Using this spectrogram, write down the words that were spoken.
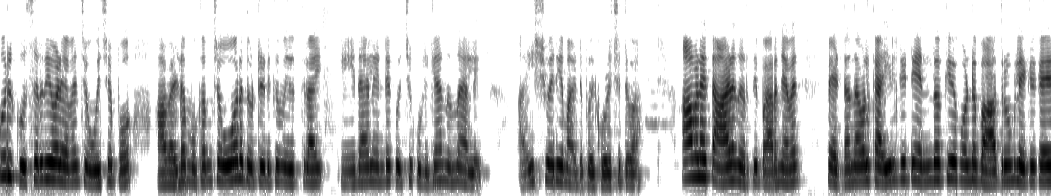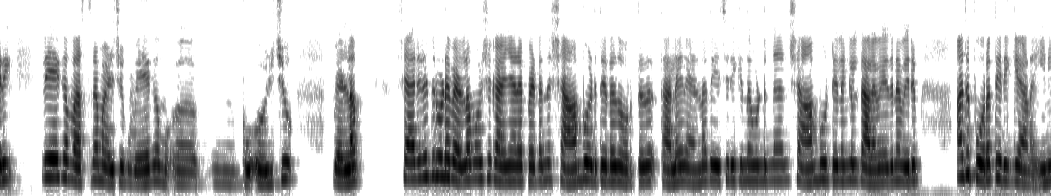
ഒരു കുസൃതിയോടെ അവൻ ചോദിച്ചപ്പോൾ അവളുടെ മുഖം ചോര തൊട്ടെടുക്കും വിധത്തിലായി. ഏതായാലും എന്റെ കൊച്ചു കുളിക്കാൻ നിന്നതല്ലേ? ഐശ്വര്യമായിട്ട് പോയി കുളിച്ചിട്ട് വാ. അവളെ താഴെ നിർത്തി പറഞ്ഞവൻ പെട്ടെന്ന് അവൾ കയ്യിൽ കിട്ടി എന്തൊക്കെയോ കൊണ്ട് ബാത്റൂമിലേക്ക് കയറി വേഗം വസ്ത്രം അഴിച്ചു വേഗം ഒഴിച്ചു വെള്ളം. ശരീരത്തിലൂടെ വെള്ളം ഒഴിച്ച് കഴിഞ്ഞാൽ പെട്ടെന്ന് ഷാമ്പു എടുത്തിട്ടത് ഓർത്തത് തലയിൽ എണ്ണ തേച്ചിരിക്കുന്നത് കൊണ്ട് ഞാൻ ഷാമ്പു ഇട്ടില്ലെങ്കിൽ തലവേദന വരും. അത് പുറത്തിരിക്കുകയാണ്. ഇനി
